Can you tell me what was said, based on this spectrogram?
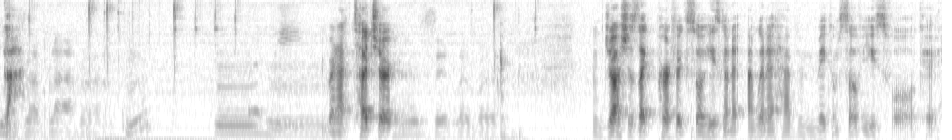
God. You better not touch her. Say blah blah. And Josh is like perfect, so he's gonna. I'm gonna have him make himself useful. Okay.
